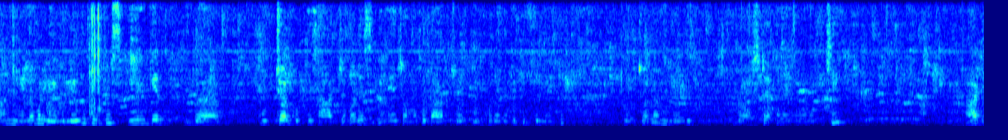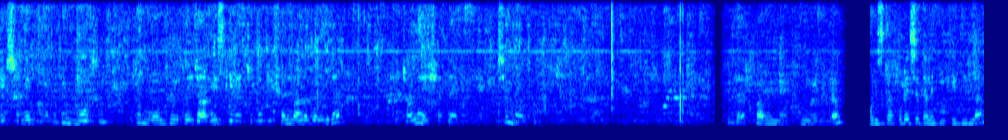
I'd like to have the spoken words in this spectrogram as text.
আর নিয়ে নেব লেবু লেবু কিন্তু স্কিনকে উজ্জ্বল করতে সাহায্য করে। স্কিনে সমস্ত দাগ চোখ দূর করে দেবে কিন্তু লেবু। তো চলো আমি লেবু রসটা এখানে নিয়ে নিচ্ছি। আর এর সঙ্গে দিয়ে নেবে মধু। তো মধু তো জানোই স্কিনের জন্য ভীষণ ভালো বন্ধুরা। তো চলো এর সাথে আমি দিয়ে দিচ্ছি মধু। দেখো আমি মধু নিয়ে নিলাম। পরিষ্কার করেছি, তাহলে কী কী দিলাম?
